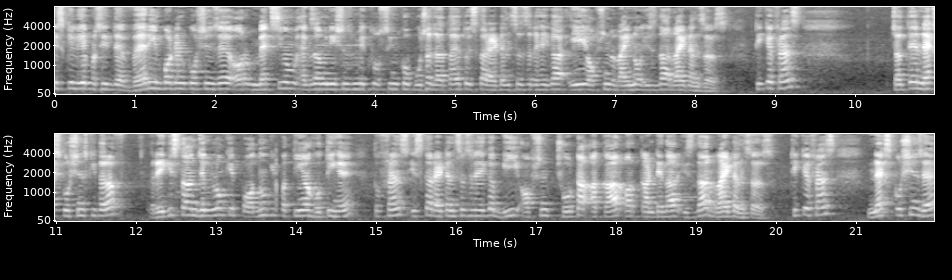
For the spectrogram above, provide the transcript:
किसके लिए प्रसिद्ध है? वेरी इंपॉर्टेंट क्वेश्चन है और मैक्सिमम एग्जामिनेशन में क्वेश्चन को पूछा जाता है तो इसका राइट आंसर रहेगा। A option rhino is the right answer ठीक है फ्रेंड्स चलते हैं नेक्स्ट क्वेश्चन की तरफ़। रेगिस्तान जंगलों के पौधों की पत्तियाँ होती हैं तो फ्रेंड्स इसका राइट आंसर रहेगा। बी ऑप्शन छोटा आकार और कांटेदार इज़ द राइट आंसर ठीक है फ्रेंड्स नेक्स्ट क्वेश्चन है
